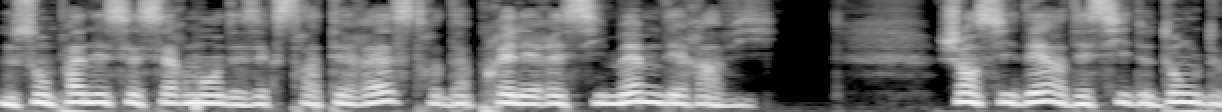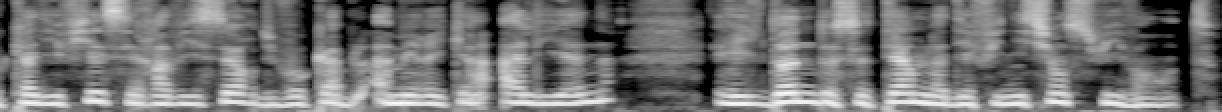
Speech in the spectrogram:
ne sont pas nécessairement des extraterrestres d'après les récits même des ravis. Jean Sider décide donc de qualifier ces ravisseurs du vocable américain alien et il donne de ce terme la définition suivante.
